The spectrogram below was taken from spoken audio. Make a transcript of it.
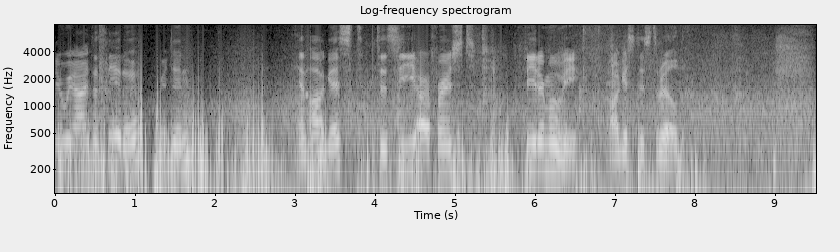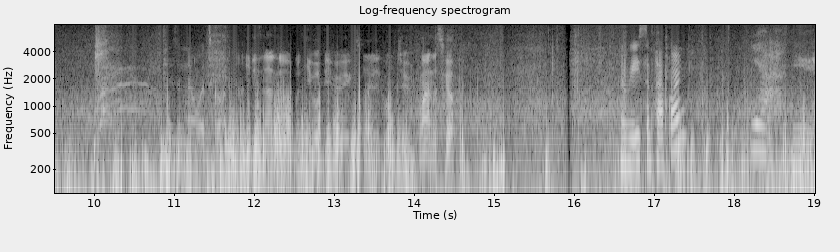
Here we are at the theater, Britain, in August to see our first theater movie. August is thrilled. He doesn't know what's going on. He does not know, but he will be very excited, won't you? Come on, let's go. Are we eat some popcorn? Yeah. Yeah.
